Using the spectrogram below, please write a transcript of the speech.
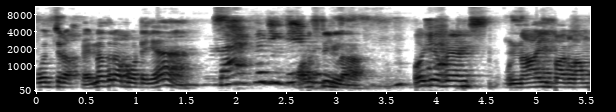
போச்சுடா. என்னத்தடா போட்டீங்க? உடச்சிட்டிங்களா? ஓகே ஃப்ரெண்ட்ஸ் நாளைக்கு பார்க்கலாம்.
